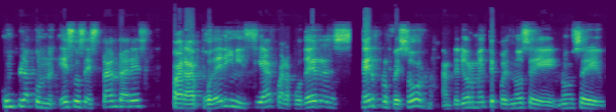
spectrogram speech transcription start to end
cumpla con esos estándares para poder iniciar, para poder ser profesor. Anteriormente, pues no se, no se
